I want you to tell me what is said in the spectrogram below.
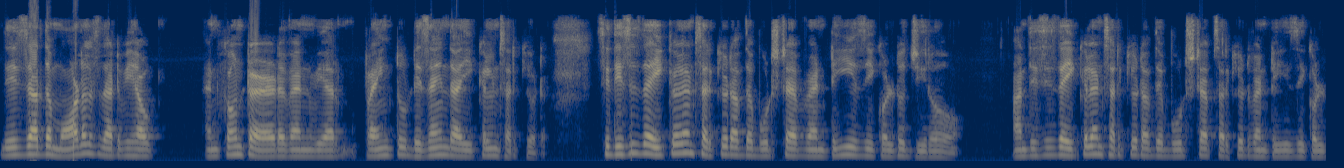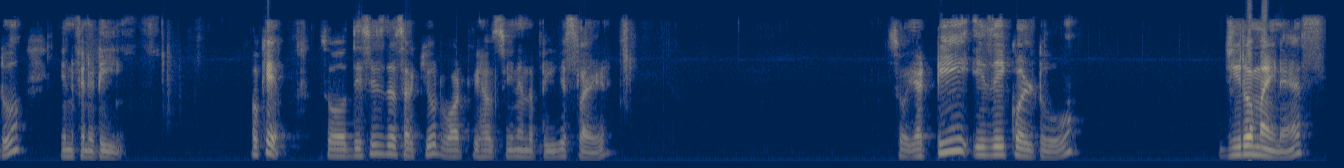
these are the models that we have encountered when we are trying to design the equivalent circuit. See this is the equivalent circuit of the bootstrap when t is equal to 0 and this is the equivalent circuit of the bootstrap circuit when t is equal to infinity. Okay so this is the circuit what we have seen in the previous slide. So a t is equal to 0 minus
